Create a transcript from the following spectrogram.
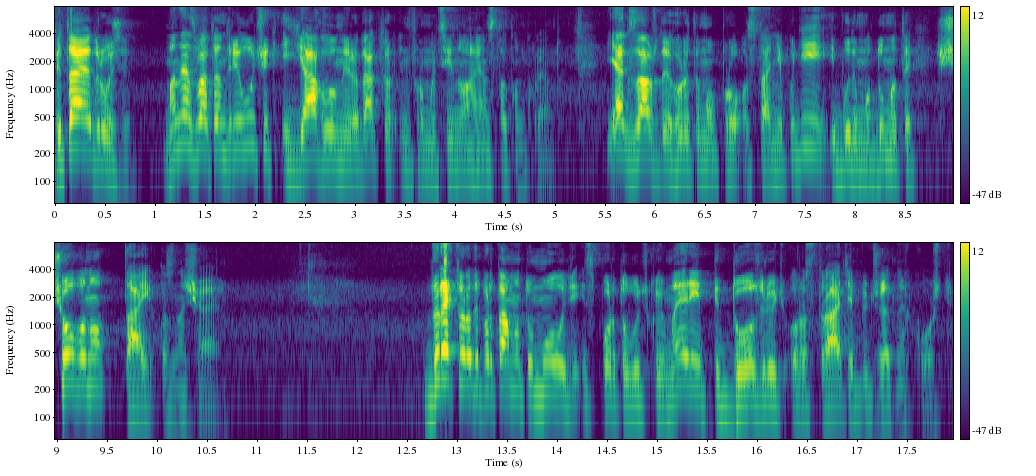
Вітаю, друзі! Мене звати Андрій Лучик, і я головний редактор інформаційного агентства Конкурент. Як завжди, говоритимо про останні події і будемо думати, що воно та й означає. Директора департаменту молоді і спорту Луцької мерії підозрюють у розтраті бюджетних коштів.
